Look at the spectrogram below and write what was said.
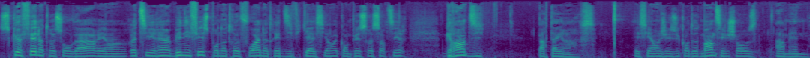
ce que fait notre Sauveur et en retirer un bénéfice pour notre foi, notre édification, et qu'on puisse ressortir grandi par ta grâce. Et c'est en Jésus qu'on te demande ces choses. Amen.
